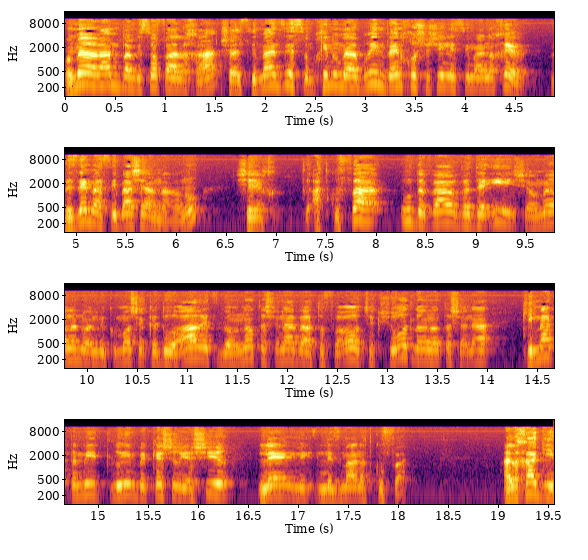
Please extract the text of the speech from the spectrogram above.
אומר הרמב"ם בסוף ההלכה שעל סימן זה סומכין ומעברין ואין חוששים לסימן אחר וזה מהסיבה שאמרנו שהתקופה הוא דבר ודאי שאומר לנו על מיקומו של כדור הארץ ועונות השנה והתופעות שקשורות לעונות השנה כמעט תמיד תלויים בקשר ישיר לזמן התקופה. הלכה ג'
